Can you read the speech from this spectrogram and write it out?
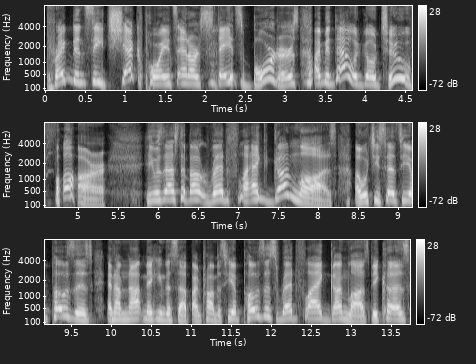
pregnancy checkpoints at our state's borders. I mean, that would go too far. He was asked about red flag gun laws, uh, which he says he opposes, and I'm not making this up, I promise. He opposes red flag gun laws because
